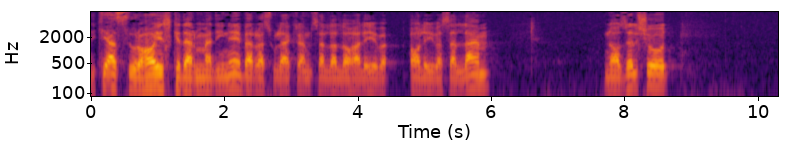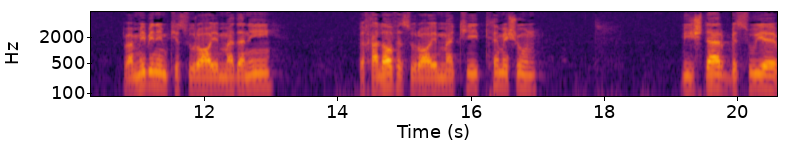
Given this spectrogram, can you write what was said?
یکی از سوره است که در مدینه بر رسول اکرم صلی الله علیه و آله و سلم نازل شد و می‌بینیم که سوره های مدنی به خلاف سوره های مکی تمشون بیشتر به سوی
